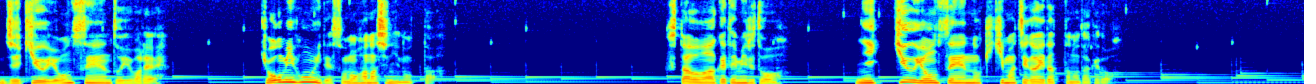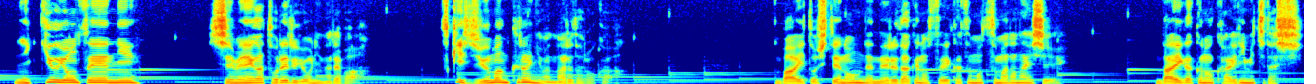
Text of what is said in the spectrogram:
時給4000円と言われ興味本位でその話に乗った。蓋を開けてみると日給4000円の聞き間違いだったのだけど。日給4000円に指名が取れるようになれば月10万くらいにはなるだろうか。バイトして飲んで寝るだけの生活もつまらないし大学の帰り道だし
